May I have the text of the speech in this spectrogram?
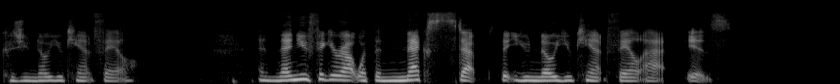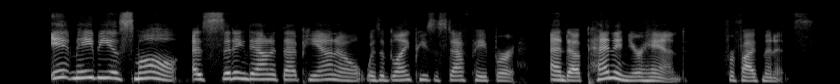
Because you know you can't fail. And then you figure out what the next step that you know you can't fail at is. It may be as small as sitting down at that piano with a blank piece of staff paper and a pen in your hand for five minutes.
